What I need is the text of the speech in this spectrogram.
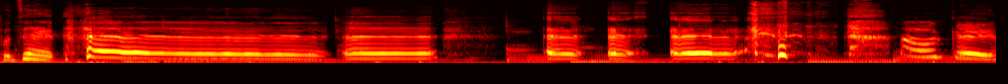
then, hey, hey, hey, hey, okay,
